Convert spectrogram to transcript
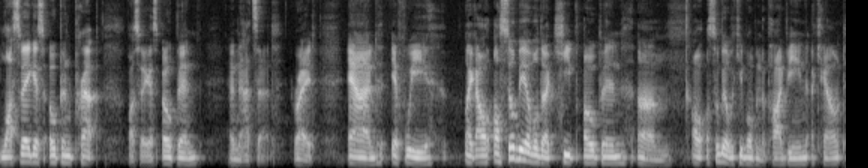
las vegas open prep las vegas open and that's it right? And if we like I'll, I'll still be able to keep open um, I'll, I'll still be able to keep open the podbean account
